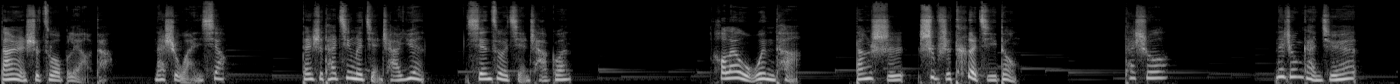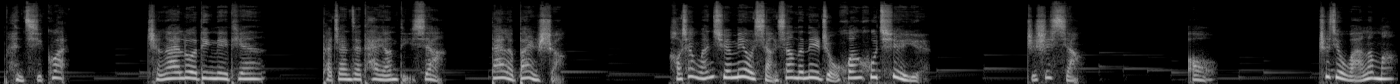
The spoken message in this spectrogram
当然是做不了的，那是玩笑。但是他进了检察院，先做检察官。后来我问他，当时是不是特激动？他说，那种感觉很奇怪。尘埃落定那天，他站在太阳底下，待了半晌。好像完全没有想象的那种欢呼雀跃，只是想，哦，这就完了吗？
